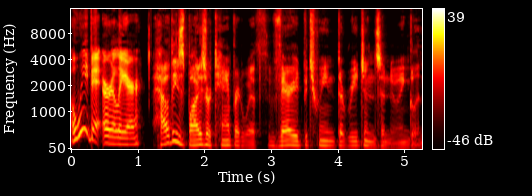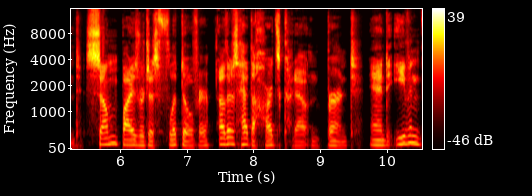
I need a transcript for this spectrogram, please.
a wee bit earlier. How these bodies were tampered with varied between the regions in New England. Some bodies were just flipped over, others had the hearts cut out and burnt, and even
